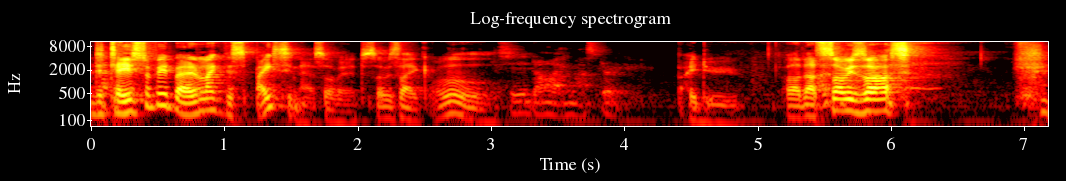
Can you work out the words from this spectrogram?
the taste of it, but I don't like the spiciness of it. So it's like, oh, So you don't like mustard. I do. Oh, that's soy sauce.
